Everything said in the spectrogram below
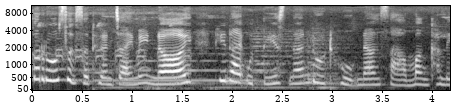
ก็รู้สึกสะเทือนใจไม่น้อย ที่นายอุติสนั้นดูถูกนางสาวมังคเล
